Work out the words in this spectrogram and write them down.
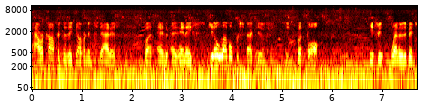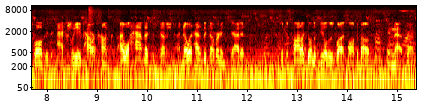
power conference is a governance status, but as, in a skill level perspective in football, if it whether the Big 12 is actually a power conference. I will have that discussion. I know it has the governance status, but the product on the field is what I talk about in that front.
